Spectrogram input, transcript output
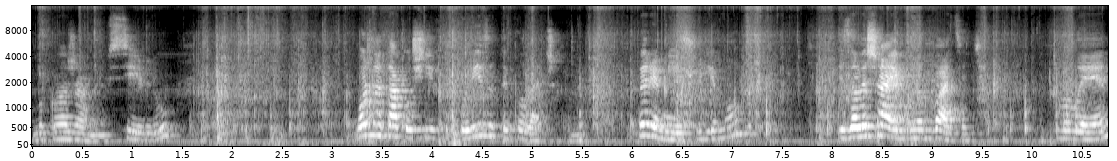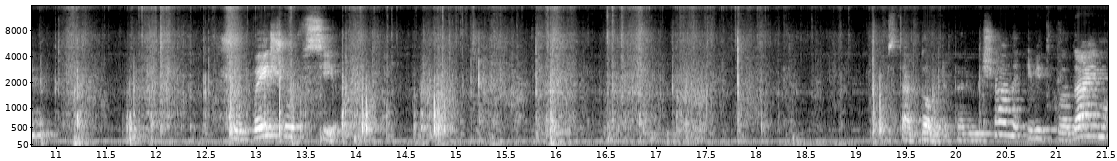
баклажанів сіллю. Можна також їх порізати колечками. Перемішуємо і залишаємо на 20 хвилин, вийшов сік. Ось так добре перемішали і відкладаємо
